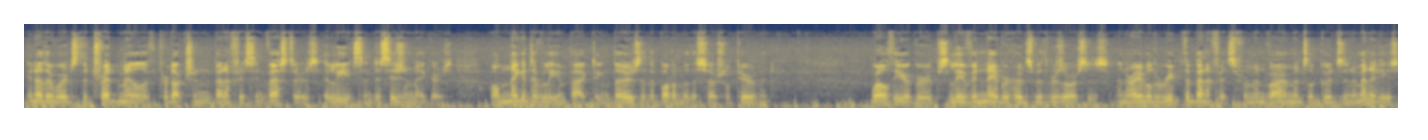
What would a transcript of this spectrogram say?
In other words, the treadmill of production benefits investors, elites, and decision makers, while negatively impacting those at the bottom of the social pyramid. Wealthier groups live in neighborhoods with resources and are able to reap the benefits from environmental goods and amenities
